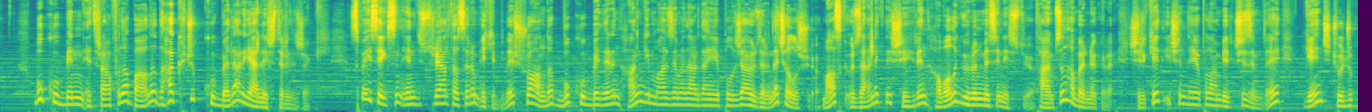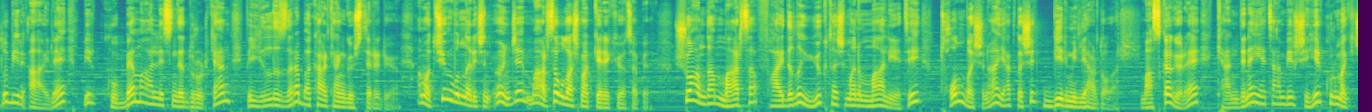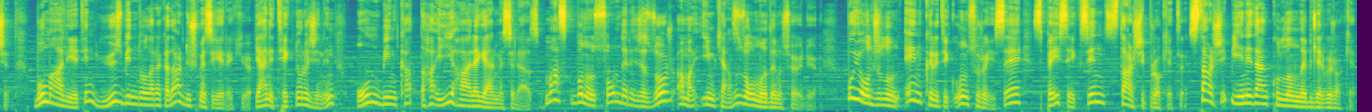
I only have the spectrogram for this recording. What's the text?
bu kubbenin etrafına bağlı daha küçük kubbeler yerleştirilecek. SpaceX'in endüstriyel tasarım ekibi de şu anda bu kubbelerin hangi malzemelerden yapılacağı üzerinde çalışıyor. Musk özellikle şehrin havalı görünmesini istiyor. Times'ın haberine göre şirket içinde yapılan bir çizimde genç çocuklu bir aile bir kubbe mahallesinde dururken ve yıldızlara bakarken gösteriliyor. Ama tüm bunlar için önce Mars'a ulaşmak gerekiyor tabi. Şu anda Mars'a faydalı yük taşımanın maliyeti ton başına yaklaşık 1 milyar dolar. Musk'a göre kendine yeten bir şehir kurmak için bu maliyetin 100 bin dolara kadar düşmesi gerekiyor. Yani teknolojinin 10 bin kat daha iyi hale gelmesi lazım. Musk bunun son derece zor ama imkansız olmadığını söylüyor. Bu yolculuğun en kritik unsuru ise SpaceX'in Starship roketi. Starship yeniden kullanılabilir bir roket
